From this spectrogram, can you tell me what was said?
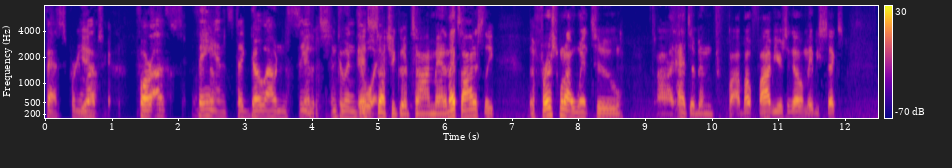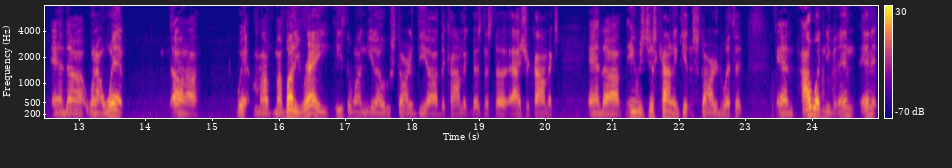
fest, pretty yeah. much for us fans to go out and see and, and, to enjoy. It's such a good time, man. And that's honestly the first one I went to. Uh, it had to have been f- about five years ago, maybe six. And uh, when I went, uh, with my, my buddy Ray, he's the one you know who started the uh, the comic business, the Azure Comics, and uh, he was just kind of getting started with it. And I wasn't even in in it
